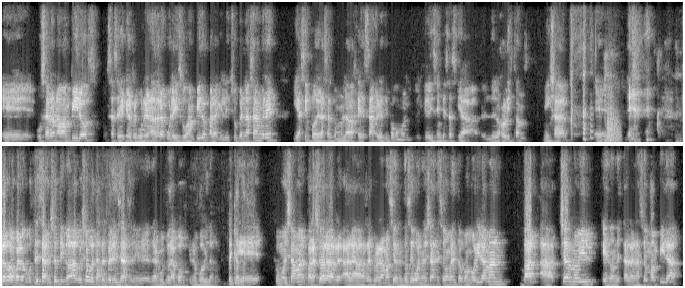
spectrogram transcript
eh, usaron a vampiros, o sea, se ve que recurrieron a Drácula y sus vampiros para que le chupen la sangre y así poder hacer como un lavaje de sangre, tipo como el, el que dicen que se hacía el de los Rolling Stones, Mick Jagger. Eh, perdón, bueno, ustedes saben, yo tengo yo hago estas referencias de, de la cultura pop que no puedo evitarlo Me encanta. eh, como se llama, para ayudar a la reprogramación. Entonces, bueno, ella en ese momento con Gorilla Man van a Chernobyl, que es donde está la nación vampira,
